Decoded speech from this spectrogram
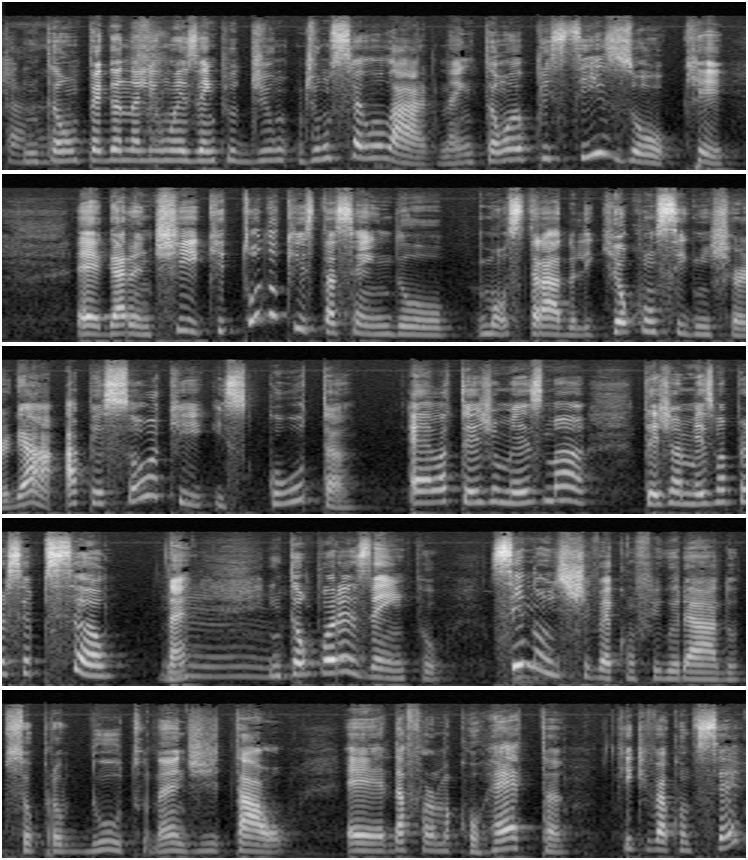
Tá. Então, pegando ali um exemplo de um, de um celular, né? Então, eu preciso que é, garantir que tudo que está sendo mostrado ali, que eu consigo enxergar, a pessoa que escuta, ela esteja, o mesma, esteja a mesma percepção, né? Então, por exemplo, se não estiver configurado o seu produto né, digital é, da forma correta, o que, que vai acontecer?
